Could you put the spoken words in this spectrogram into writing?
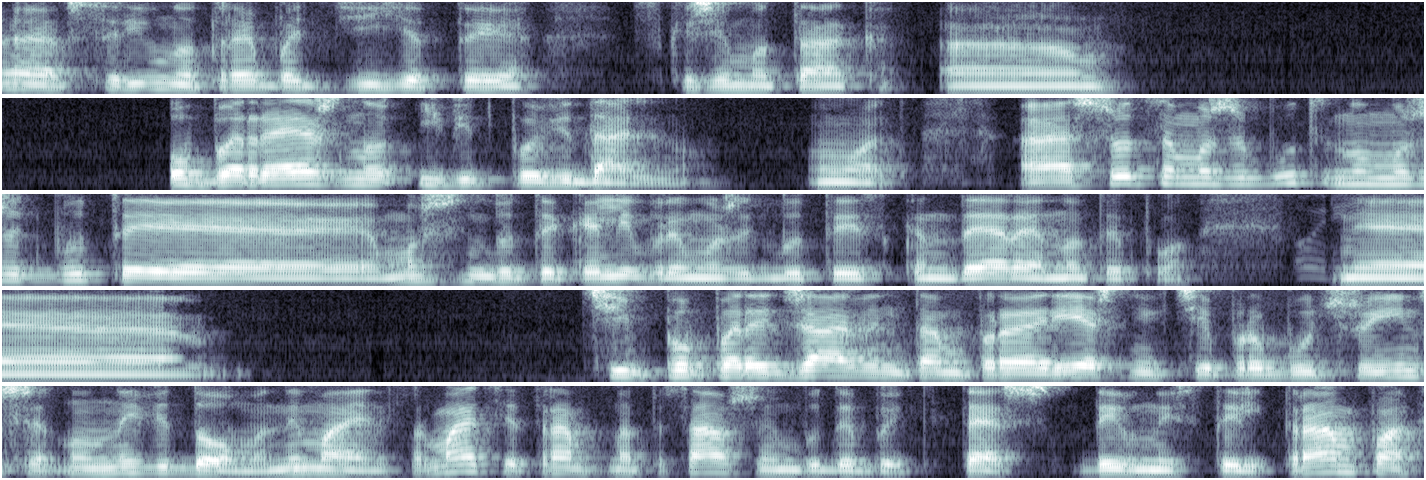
е, все рівно треба діяти, скажімо так, е, обережно і відповідально. От. А що це може бути? Ну, можуть бути, можуть бути калібри, можуть бути іскандери. Ну, типу, е, чи попереджав він там про Орешник, чи про будь-що інше. Ну, невідомо, немає інформації. Трамп написав, що він буде бити. Теж дивний стиль Трампа,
